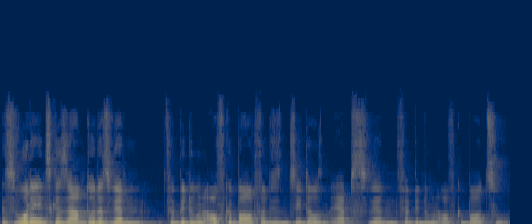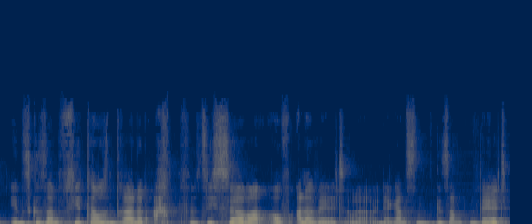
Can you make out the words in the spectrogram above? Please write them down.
es wurde insgesamt, oder es werden Verbindungen aufgebaut von diesen 10.000 Apps, werden Verbindungen aufgebaut zu insgesamt 4.358 Server auf aller Welt oder in der ganzen gesamten Welt.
